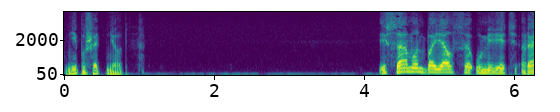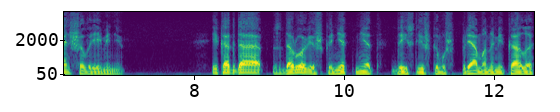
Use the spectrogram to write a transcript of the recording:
не пошатнется. И сам он боялся умереть раньше времени. И когда здоровьишко нет-нет, да и слишком уж прямо намекало,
